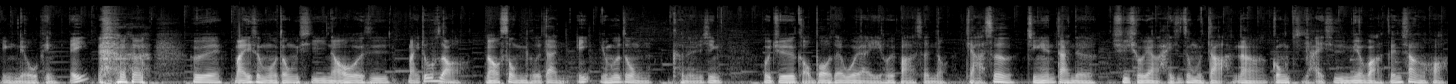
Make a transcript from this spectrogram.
引流品，诶，对不对？买什么东西，然后或者是买多少，然后送一盒蛋，诶，有没有这种可能性？我觉得搞不好在未来也会发生哦。假设今天蛋的需求量还是这么大，那供给还是没有办法跟上的话，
